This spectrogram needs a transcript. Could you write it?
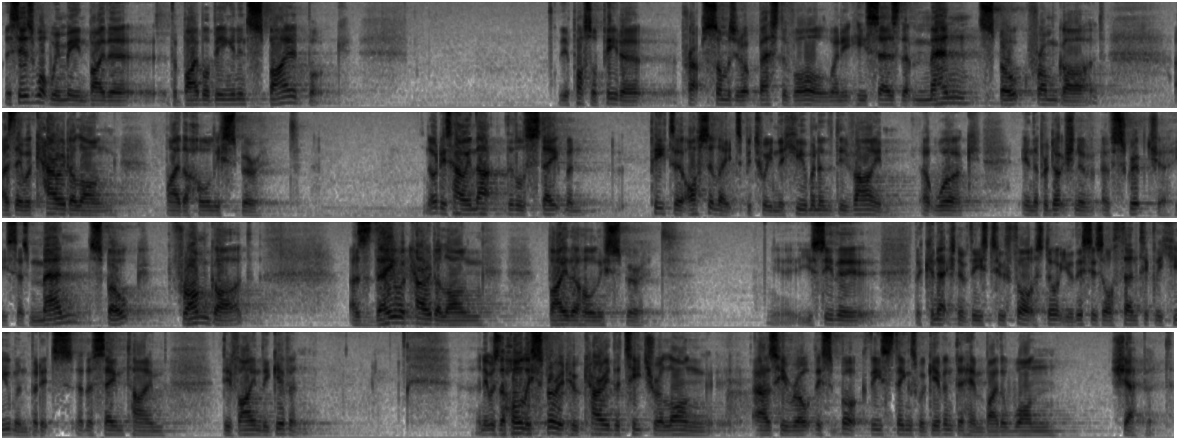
This is what we mean by the, the Bible being an inspired book. The Apostle Peter perhaps sums it up best of all when he says that men spoke from God as they were carried along by the Holy Spirit. Notice how, in that little statement, Peter oscillates between the human and the divine at work in the production of, of Scripture. He says, Men spoke from God as they were carried along by the Holy Spirit. You see the, the connection of these two thoughts, don't you? This is authentically human, but it's at the same time divinely given. And it was the Holy Spirit who carried the teacher along as he wrote this book. These things were given to him by the one shepherd.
